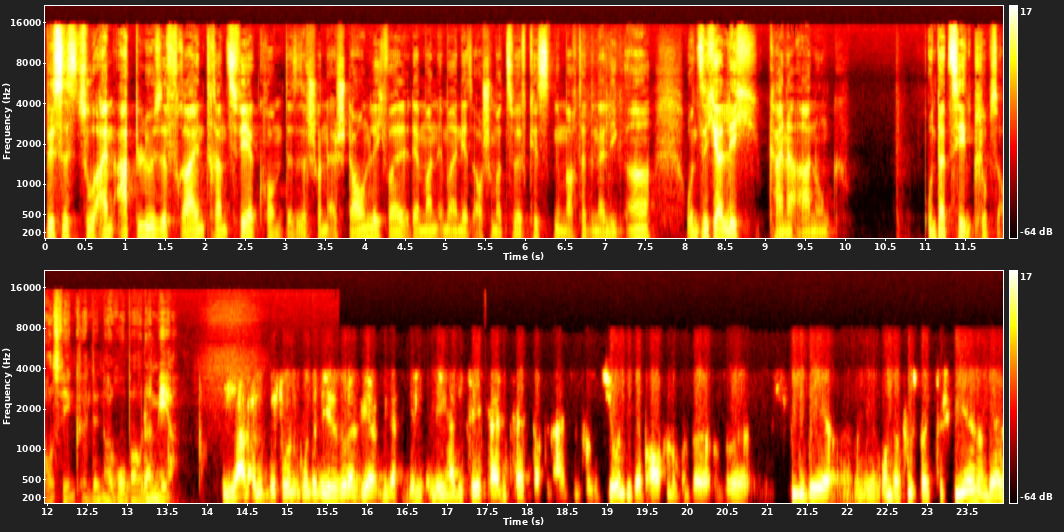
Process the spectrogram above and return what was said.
bis es zu einem ablösefreien Transfer kommt. Das ist ja schon erstaunlich, weil der Mann immerhin jetzt auch schon mal zwölf Kisten gemacht hat in der Ligue 1 und sicherlich, keine Ahnung, unter zehn Clubs auswählen könnte in Europa oder mehr. Ja, also grundsätzlich ist es so, dass wir, wie gesagt, wir legen halt die Fähigkeiten fest auf den einzelnen Positionen, die wir brauchen, um unsere, unsere Spielidee und unseren Fußball zu spielen. Und der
